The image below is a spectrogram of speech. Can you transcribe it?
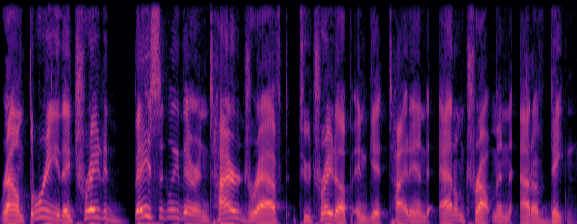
Round three, they traded basically their entire draft to trade up and get tight end Adam Trautman out of Dayton,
